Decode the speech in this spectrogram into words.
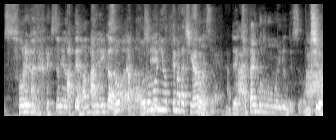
それがだから人によって半分以下の場合もあるし。子供によってまた違そううんですすよ。で硬い。子供もいるんですよ。面白い。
